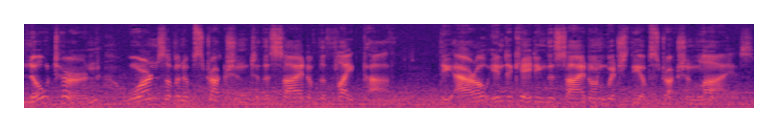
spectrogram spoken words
No turn warns of an obstruction to the side of the flight path, the arrow indicating the side on which the obstruction lies.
